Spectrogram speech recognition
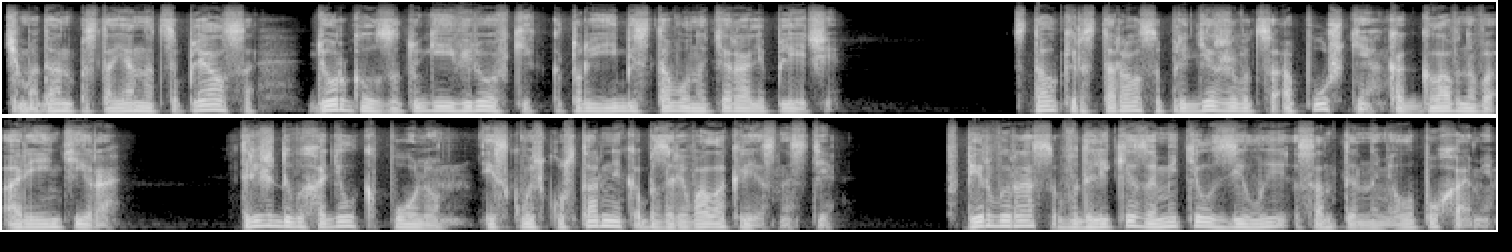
Чемодан постоянно цеплялся, дергал за тугие веревки, которые и без того натирали плечи. Сталкер старался придерживаться опушки как главного ориентира. Трижды выходил к полю и сквозь кустарник обозревал окрестности. В первый раз вдалеке заметил зилы с антенными лопухами,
